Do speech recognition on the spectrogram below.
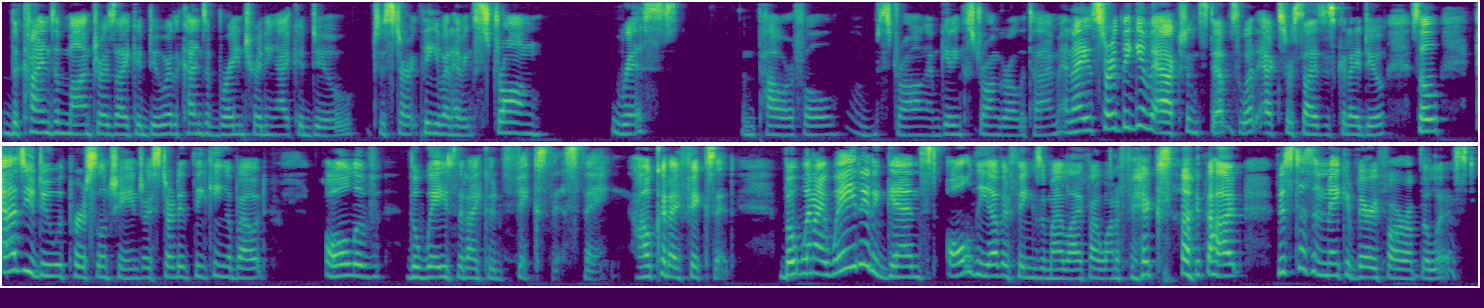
the kinds of mantras I could do or the kinds of brain training I could do to start thinking about having strong wrists. I'm powerful, I'm strong, I'm getting stronger all the time. And I started thinking of action steps. What exercises could I do? So, as you do with personal change, I started thinking about all of the ways that I could fix this thing. How could I fix it? But when I weighed it against all the other things in my life I want to fix, I thought this doesn't make it very far up the list.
